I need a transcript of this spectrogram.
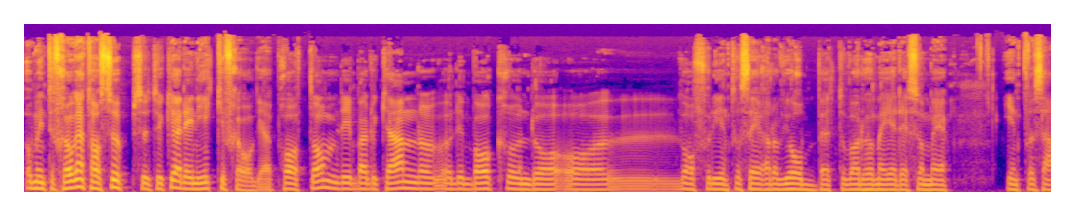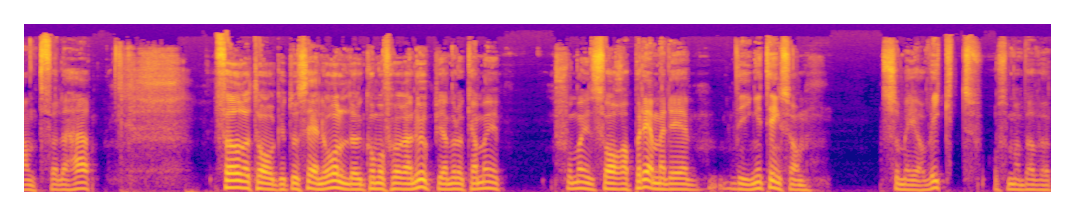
om inte frågan tas upp så tycker jag det är en icke-fråga. Prata om det, vad du kan och, och din bakgrund och, och, varför du är intresserad av jobbet och vad du har med dig som är intressant för det här företaget och sen åldern kommer frågan upp, ja men då kan man ju, får man ju svara på det men det, det är ingenting som, som är av vikt och som man behöver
